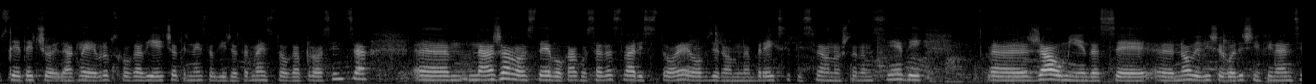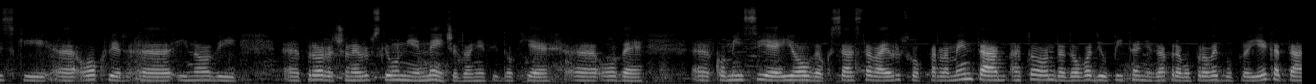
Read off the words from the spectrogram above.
sljedećoj, dakle, Europskog vijeća 13. i 14. prosinca. E, nažalost, evo kako sada stvari stoje, obzirom na Brexit i sve ono što nam slijedi, e, žao mi je da se novi višegodišnji financijski okvir i novi proračun Europske unije neće donijeti dok je ove komisije i ovog sastava Europskog parlamenta, a to onda dovodi u pitanje zapravo provedbu projekata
